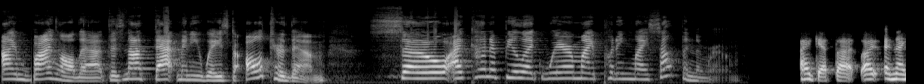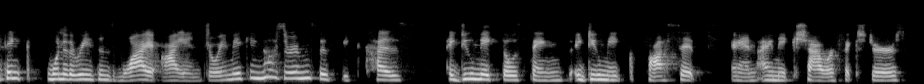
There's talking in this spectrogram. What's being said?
I'm buying all that. There's not that many ways to alter them. So I kind of feel like where am I putting myself in the room? I get that. I, and I think one of the reasons why I enjoy making those rooms is because I do make those things. I do make faucets and I make shower fixtures.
